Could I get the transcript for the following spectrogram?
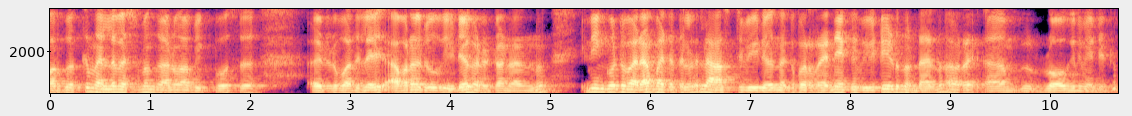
അവർക്കും ഒക്കെ നല്ല വിഷമം കാണും ആ ബിഗ് ബോസ് ഇട്ടിട്ട് അതിൽ അവരുടെ ഒരു വീഡിയോ കണ്ടിട്ടുണ്ടായിരുന്നു. ഇനി ഇങ്ങോട്ട് വരാൻ പറ്റത്തില്ല. ലാസ്റ്റ് വീഡിയോ എന്നൊക്കെ പറഞ്ഞ് റെനയൊക്കെ വീഡിയോ ഇടുന്നുണ്ടായിരുന്നു. അവരുടെ വ്ളോഗിന് വേണ്ടിയിട്ട്.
